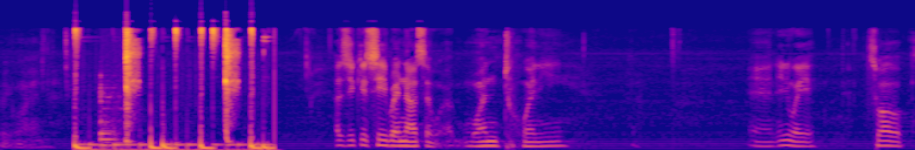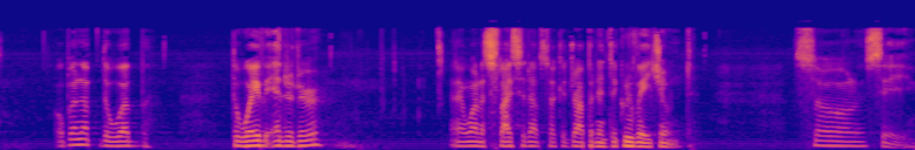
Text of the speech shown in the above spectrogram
Rewind. As you can see right now it's at 120. And anyway, so I'll open up the web, the wave editor, and I want to slice it up so I can drop it into Groove Agent. So let's see.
